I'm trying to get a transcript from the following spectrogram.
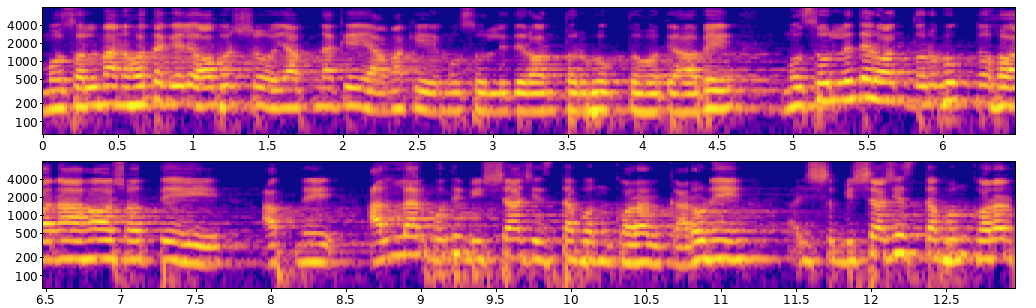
মুসলমান হতে গেলে অবশ্যই আপনাকে, আমাকে মুসল্লিদের অন্তর্ভুক্ত হতে হবে। মুসল্লিদের অন্তর্ভুক্ত হওয়া না হওয়া সত্ত্বে আপনি আল্লাহর প্রতি বিশ্বাস স্থাপন করার কারণে বিশ্বাস স্থাপন করার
